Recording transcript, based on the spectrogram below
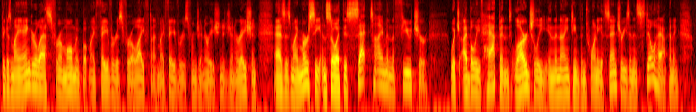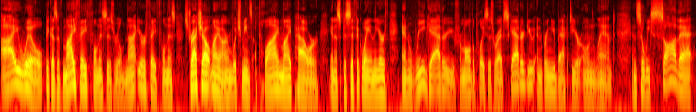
because my anger lasts for a moment, but my favor is for a lifetime. My favor is from generation to generation, as is my mercy. And so at this set time in the future, which I believe happened largely in the 19th and 20th centuries and is still happening, I will, because of my faithfulness, Israel, not your faithfulness, stretch out my arm, which means apply my power in a specific way in the earth and regather you from all the places where I've scattered you and bring you back to your own land. And so we saw that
